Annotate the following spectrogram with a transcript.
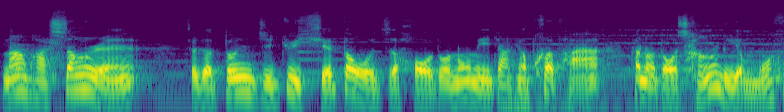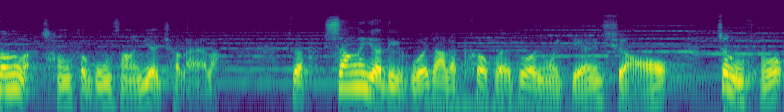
哪怕商人这个囤积聚气，导致好多农民家庭破产，他能到城里谋生了，城市工商业起来了。说商业对国家的破坏作用减小，政府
